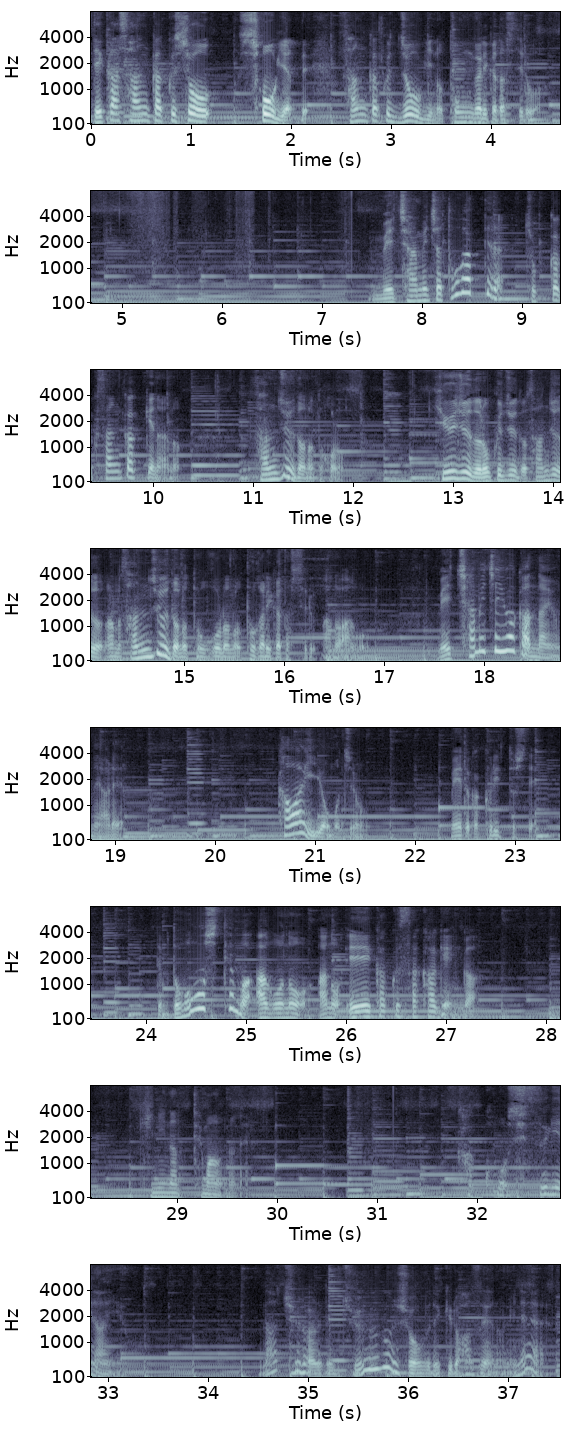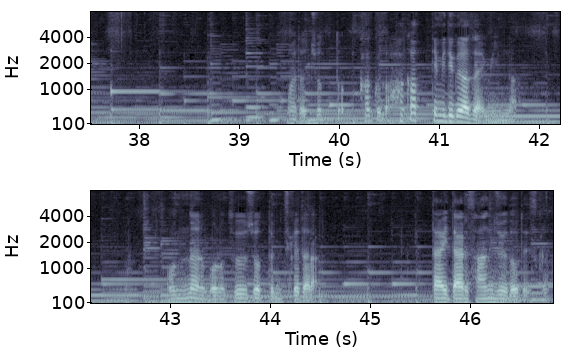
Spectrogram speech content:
デカ三角将将棋やって三角定規のとんがり方してるわ。めちゃめちゃ尖ってない？直角三角形のあの30度のところ。90度60度30度あの30度のところの尖り方してるあの顎。めちゃめちゃ違和感ないよねあれ。可愛いよもちろん。目とかクリッとして。でもどうしても顎のあの鋭角さ加減が気になってまうよね。加工しすぎなんよ。ナチュラルで十分勝負できるはずやのにね。またちょっと角度測ってみてくださいみんな。女の子のツーショット見つけたら。大体あれ30度ですから。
